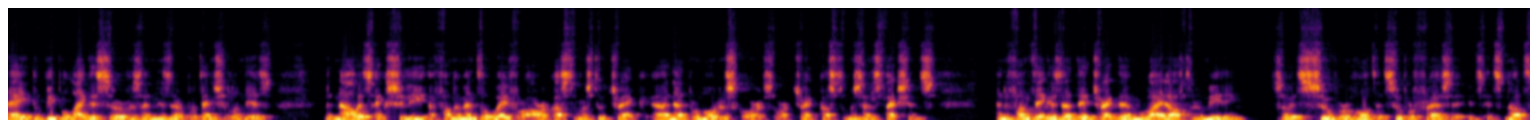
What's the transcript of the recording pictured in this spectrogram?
hey, do people like this service and is there potential in this? But now it's actually a fundamental way for our customers to track uh, net promoter scores or track customer Mhm. satisfactions. And the fun thing is that they track them right after the meeting. So it's super hot, it's super fresh. It's it's not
